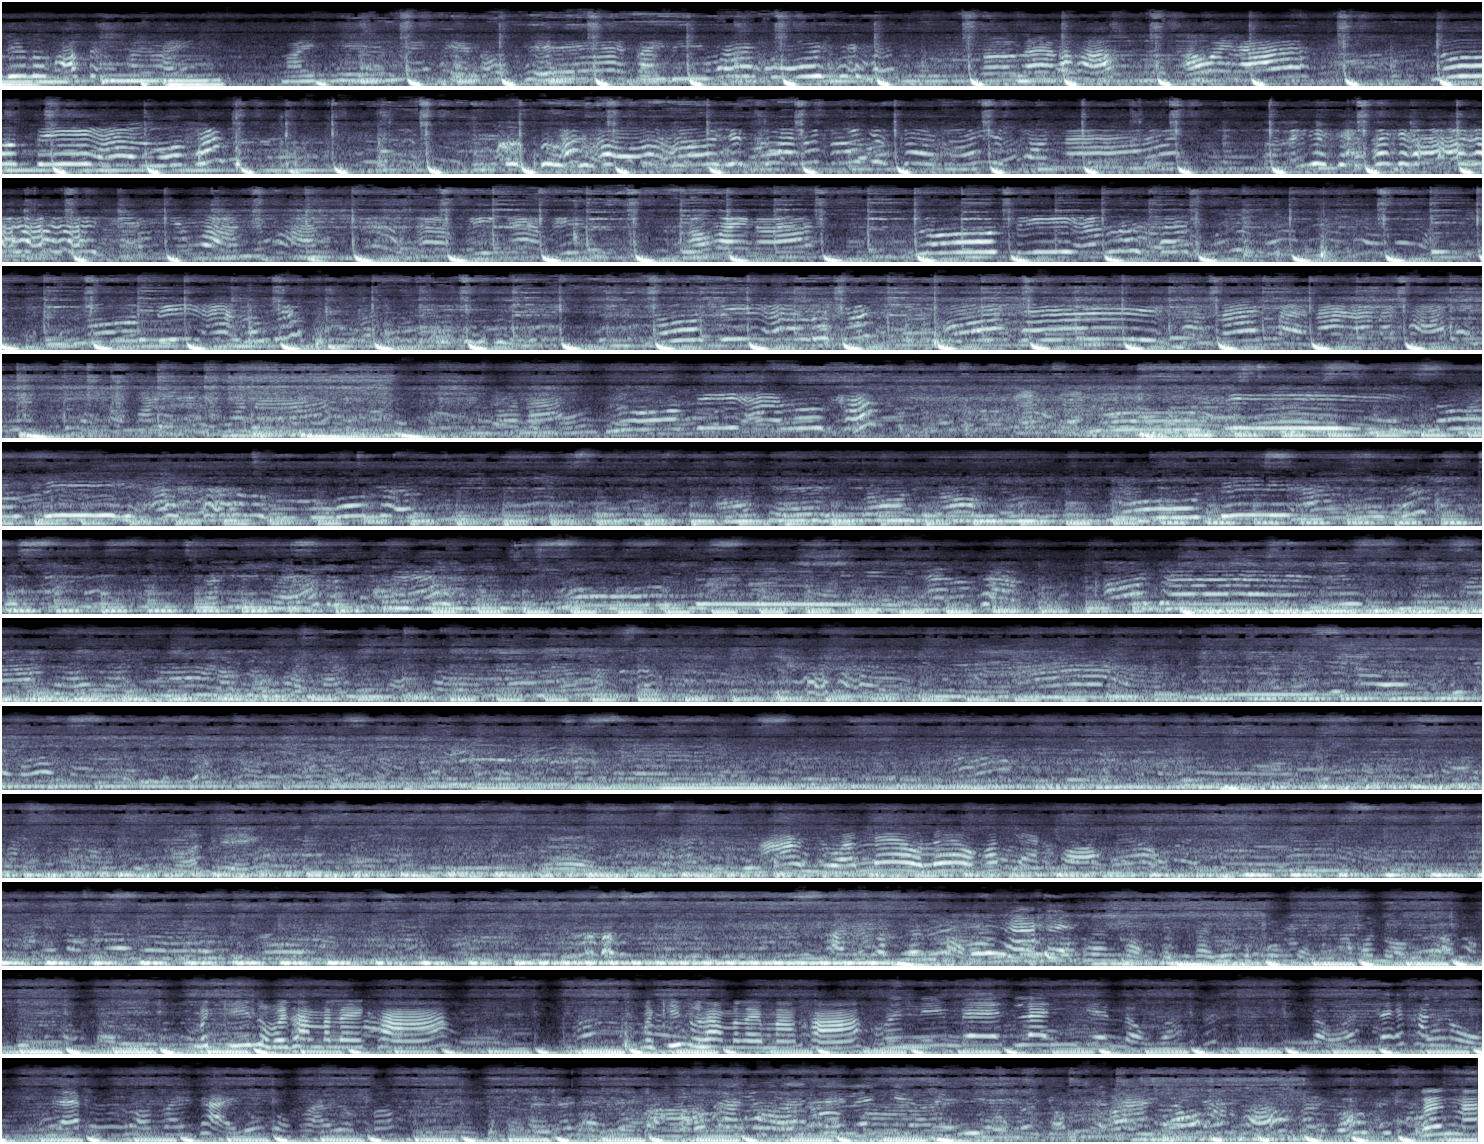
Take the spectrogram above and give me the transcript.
啲都把食齊咪？咪甜？ ลูื่อกี้หนูทำอะไรมาคะวันนี้เบสเล่นเกมแบบว่าแบบว่าได้ขนมและเขาไปถ่ายรูปของเขาแล้วก็เล่นไหม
